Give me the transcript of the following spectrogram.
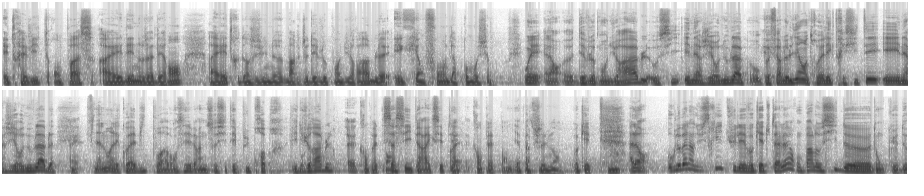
et très vite, on passe à aider nos adhérents à être dans une marque de développement durable et qui en font de la promotion. Oui, alors euh, développement durable, aussi énergie renouvelable. On peut faire le lien entre électricité et énergie renouvelable. Finalement, elle cohabite pour avancer vers une société plus propre et durable. Euh, complètement. Ça, c'est hyper accepté. complètement. Il y a pas Absolument. Ok. Mm. Alors, au Global Industrie, tu l'évoquais tout à l'heure, on parle aussi de, donc, de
